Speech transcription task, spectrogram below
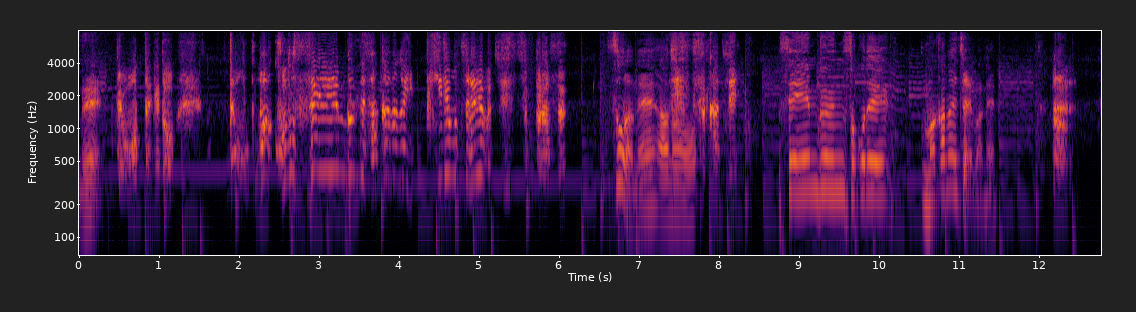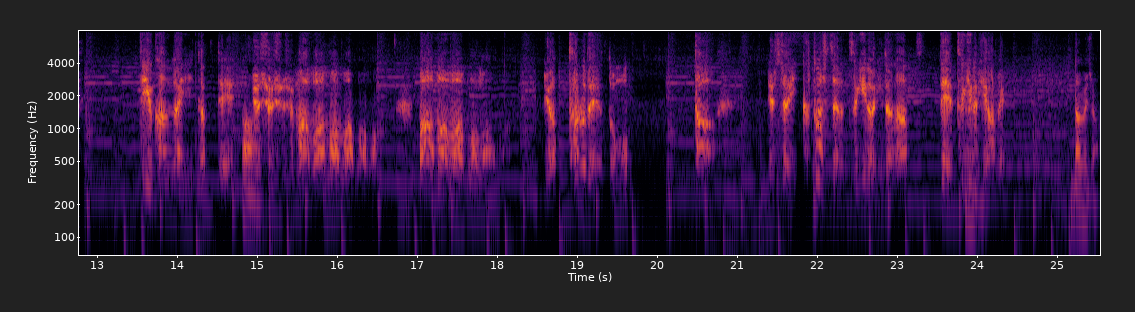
ね。って思ったけど、でもまあこの1000円分で魚が1匹でも釣れれば実質プラスそうだね。あの実、質勝ち。1000円分そこで賄えちゃえばね。うん。っていう考えに至って、ああよしよしよし、まあまあまあまあまあまあ、まあまあまあまあまあまあ、やったるでと思った。よし、じゃあ行くとしたら次の日だなっつって、次の日雨。ダメじゃん。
